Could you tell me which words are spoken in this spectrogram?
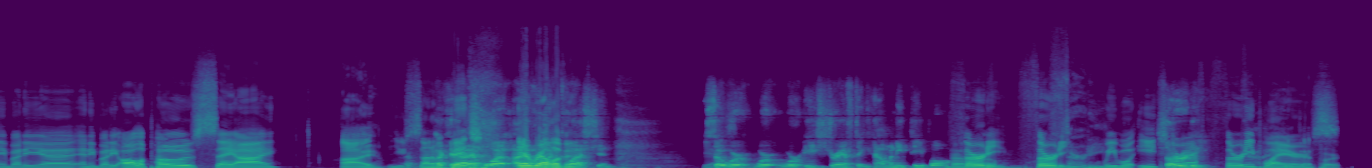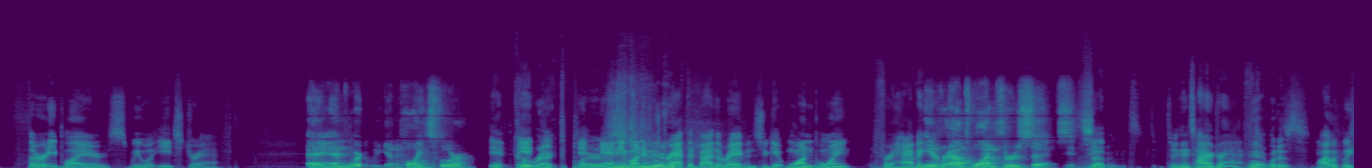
Anybody? Uh, anybody? All opposed? Say aye. Aye. You son of a okay, I bitch. have one, I have one Irrelevant. question. So we're, we're we're each drafting how many people? 30, 30. 30? We will each 30. draft 30 that players. 30 players. We will each draft. And, And- and where do we get points for? It, it- Correct players. Anyone who's drafted by the Ravens, you get one point for having In your rounds po- one through six. it- seven. Through the entire draft. Yeah, what is? Why would we?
